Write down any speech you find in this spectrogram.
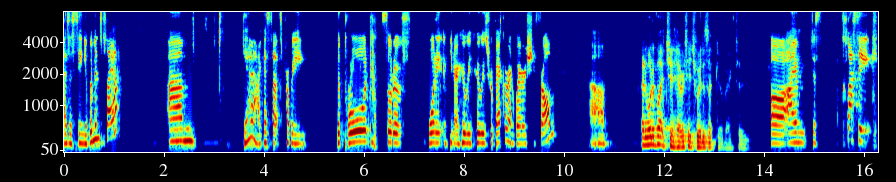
as a senior women's player. Um, yeah, I guess that's probably the broad sort of what it, you know, who, who is Rebecca and where is she from? Um, and what about your heritage? Where does that go back to? Oh, I'm just a classic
